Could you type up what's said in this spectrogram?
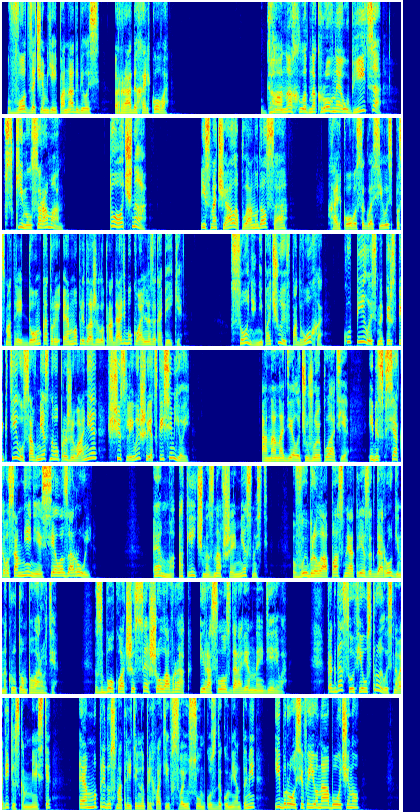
Вот зачем ей понадобилась Рада Харькова — «Да она хладнокровная убийца!» — вскинулся Роман. «Точно!» И сначала план удался. Харькова согласилась посмотреть дом, который Эмма предложила продать буквально за копейки. Соня, не почуяв подвоха, купилась на перспективу совместного проживания с счастливой шведской семьей. Она надела чужое платье и без всякого сомнения села за руль. Эмма, отлично знавшая местность, выбрала опасный отрезок дороги на крутом повороте. Сбоку от шоссе шел овраг и росло здоровенное дерево. Когда Софья устроилась на водительском месте, Эмма, предусмотрительно прихватив свою сумку с документами и, бросив ее на обочину,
